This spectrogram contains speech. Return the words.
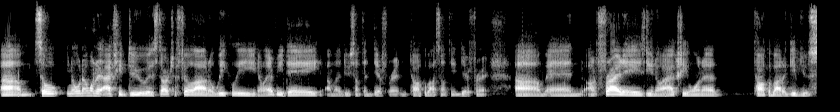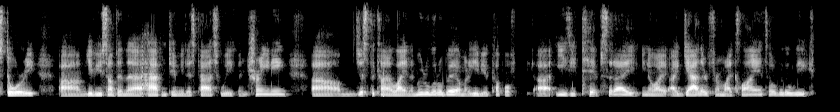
Um, so, you know, what I want to actually do is start to fill out a weekly, you know, every day I'm going to do something different and talk about something different. Um, and on Fridays, you know, I actually want to talk about it, give you a story, um, give you something that happened to me this past week in training, um, just to kind of lighten the mood a little bit. I'm going to give you a couple of uh, easy tips that I, you know, I, I gathered from my clients over the week.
